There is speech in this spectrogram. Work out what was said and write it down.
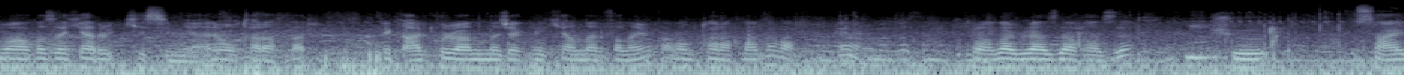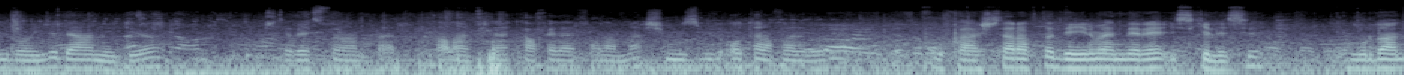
muhafazakar kesim yani o taraflar. Pek alkol alınacak mekanlar falan yok ama bu taraflarda var. Değil mi? Bu taraflar biraz daha fazla. Şu sahil boyunca devam ediyor. İşte restoranlar falan filan, kafeler falan var. Şimdi biz bir o tarafa doğru. Bu karşı tarafta Değirmendere iskelesi. Buradan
